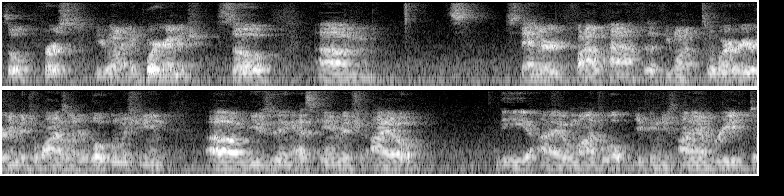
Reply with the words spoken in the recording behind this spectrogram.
So first, you want to import your image. So um, standard file path if you want to wherever your image lies on your local machine um, using skimage.io, the IO module. You can use imread to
